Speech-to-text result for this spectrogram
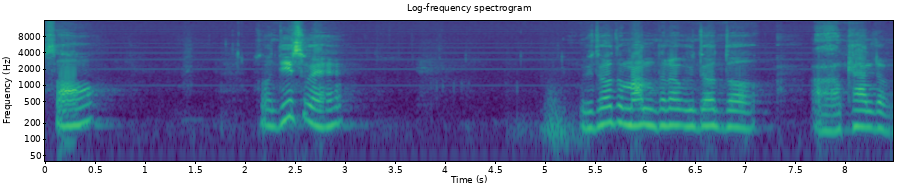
So, so this way, without the mantra, without the uh, kind of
